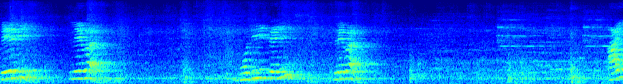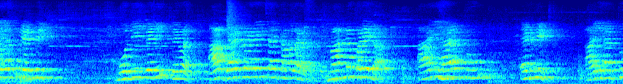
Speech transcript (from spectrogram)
very clever Modi very clever I have to admit Modi very favour आप बैठ लगाइए चाहे कामा लगा सकते हैं। मानना पड़ेगा I have to admit I have to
